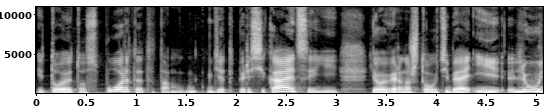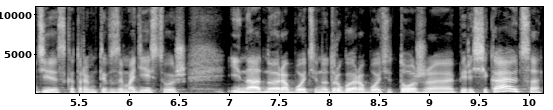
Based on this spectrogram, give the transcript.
и то, и то спорт, это там где-то пересекается, и я уверена, что у тебя и люди, с которыми ты взаимодействуешь, и на одной работе, и на другой работе тоже пересекаются.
